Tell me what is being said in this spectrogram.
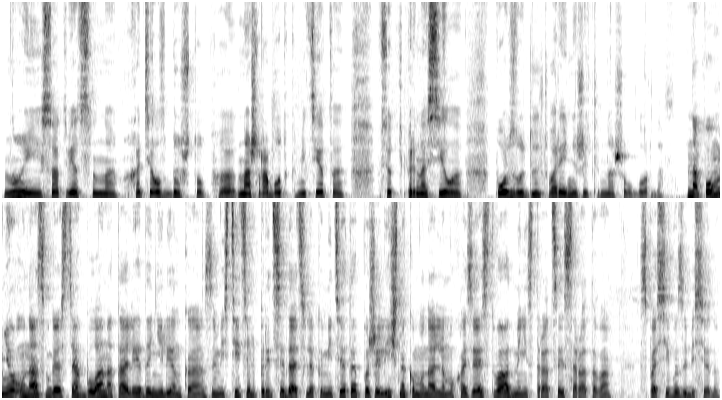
Ну и, соответственно, хотелось бы, чтобы э, наша работа комитета все-таки приносила пользу удовлетворение жителям нашего города. Напомню, у нас в гостях была Наталья Даниленко, заместитель председателя комитета по жилищно-коммунальному хозяйству администрации Саратова. Спасибо за беседу.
